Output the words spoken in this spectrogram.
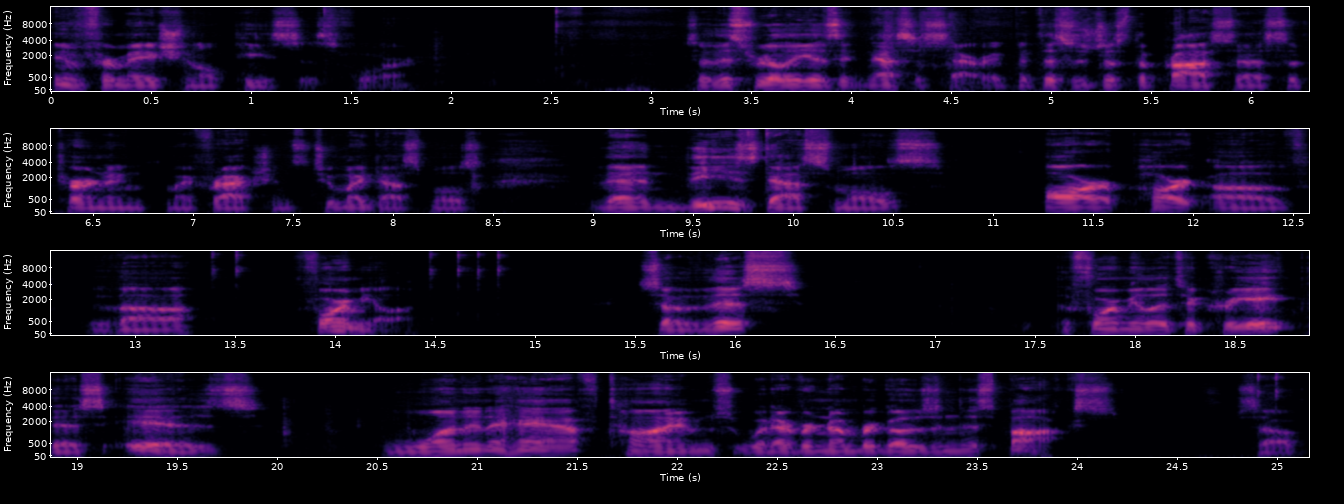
informational piece is for. So this really isn't necessary, but this is just the process of turning my fractions to my decimals. Then these decimals are part of the formula. So this, the formula to create this is one and a half times whatever number goes in this box. So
